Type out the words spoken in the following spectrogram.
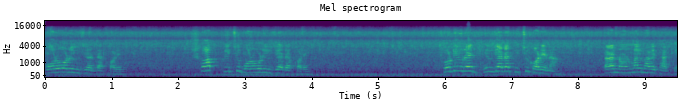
বড় বড় ইউজাররা করে। সব কিছু বড় বড় ইউজাররা করে। ছোট ইউজাররা কিছু করে না। তারা নর্মালভাবে থাকে।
